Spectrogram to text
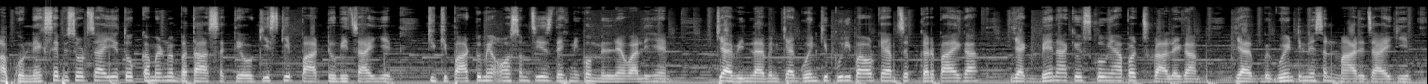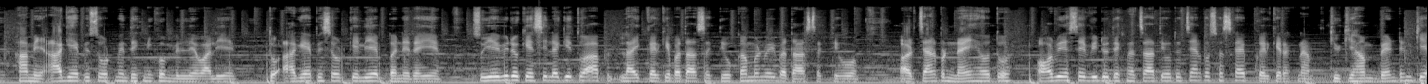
आपको नेक्स्ट एपिसोड चाहिए तो कमेंट में बता सकते हो कि इसकी पार्ट टू भी चाहिए, क्योंकि पार्ट टू में औसम चीज़ देखने को मिलने वाली है। क्या विन इलेवन क्या गोइन की पूरी पावर को एब्जर्व कर पाएगा, या बेन आके उसको यहाँ पर छुड़ा लेगा? या ग्वेंटिनेशन मार जाएगी। हमें आगे एपिसोड में देखने को मिलने वाली है। तो आगे एपिसोड के लिए बने रहिए। सो ये वीडियो कैसी लगी तो आप लाइक करके बता सकते हो कमेंट में भी बता सकते हो। और चैनल पर नए हो तो और भी ऐसे वीडियो देखना चाहते हो तो चैनल को सब्सक्राइब करके रखना, क्योंकि हम बेंटन के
